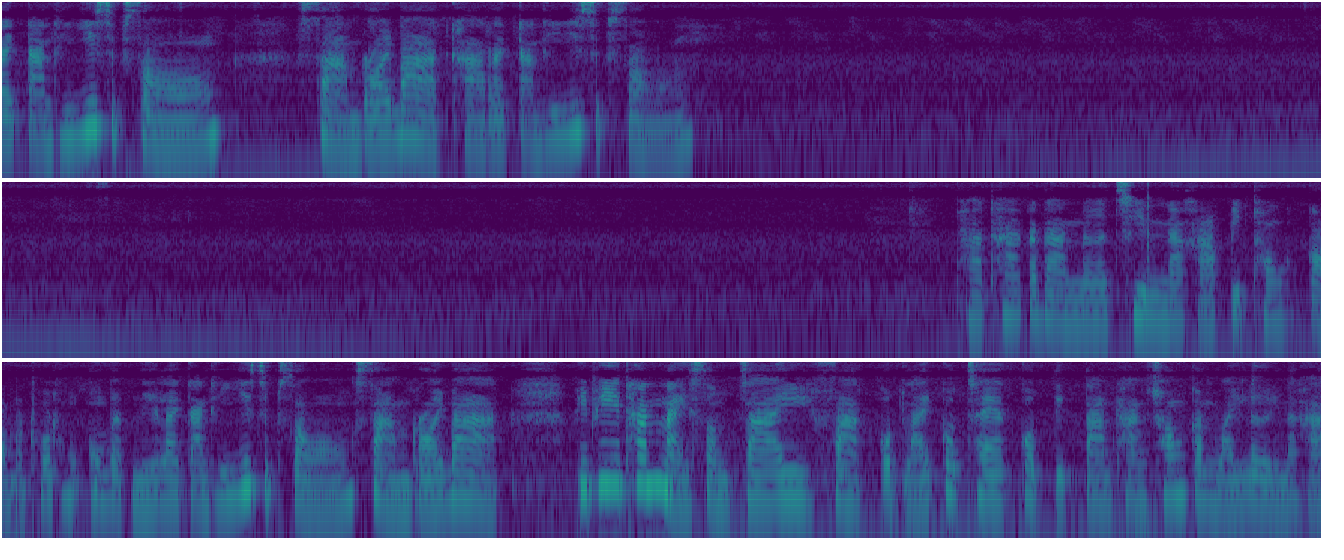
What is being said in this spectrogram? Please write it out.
รายการที่ 22 300บาทค่ะ รายการที่22พาท่ากระดานเนื้อชินนะคะ ปิดทองกล่องมาทั่วทั้งองค์แบบนี้รายการที่ 22 300 บาท พี่ ๆ ท่านไหนสนใจฝากกดไลค์กดแชร์ กดติดตามทางช่องกันไว้เลยนะคะ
